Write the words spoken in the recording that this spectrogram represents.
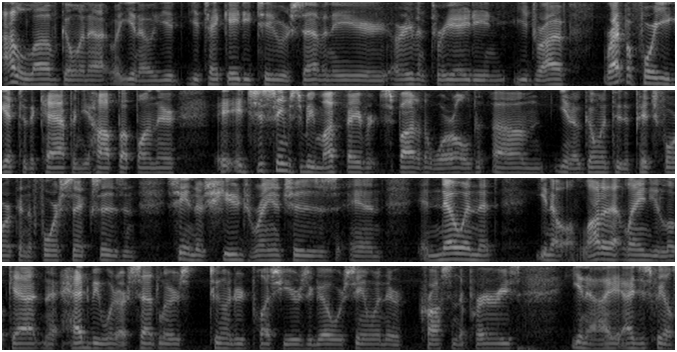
I love going out. You know, you you take 82 or 70 or, or even 380, and you drive right before you get to the cap, and you hop up on there it, it just seems to be my favorite spot of the world. Um, you know, going through the Pitchfork and the Four Sixes and seeing those huge ranches and and knowing that you know a lot of that land you look at and that had to be what our settlers 200 plus years ago were seeing when they're crossing the prairies. You know, I, I just feel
